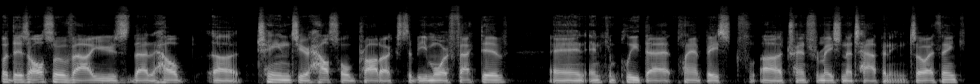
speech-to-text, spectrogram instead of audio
but there's also values that help uh, change your household products to be more effective and and complete that plant based uh, transformation that's happening. So I think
